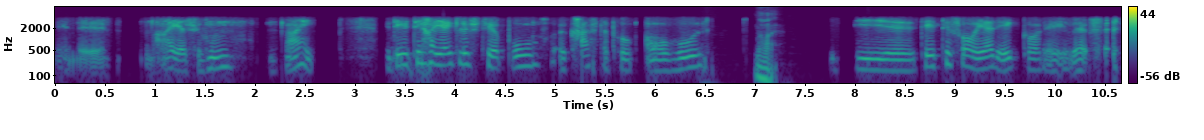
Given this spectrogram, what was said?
Men øh, nej, altså hun... Nej. Men det, det har jeg ikke lyst til at bruge øh, kræfter på overhovedet. Nej. I, øh, det, det får jeg det ikke godt af i hvert fald.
